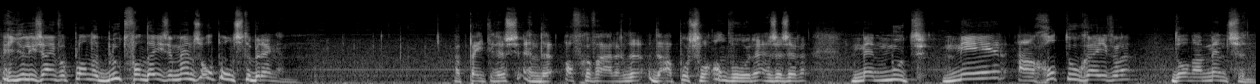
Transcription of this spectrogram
En jullie zijn van plan het bloed van deze mens op ons te brengen. Maar Petrus en de afgevaardigden, de apostelen antwoorden en ze zeggen: Men moet meer aan God toegeven dan aan mensen.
